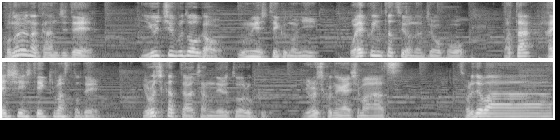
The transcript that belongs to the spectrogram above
このような感じで YouTube 動画を運営していくのにお役に立つような情報、また配信していきますので、よろしかったらチャンネル登録よろしくお願いします。それでは、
